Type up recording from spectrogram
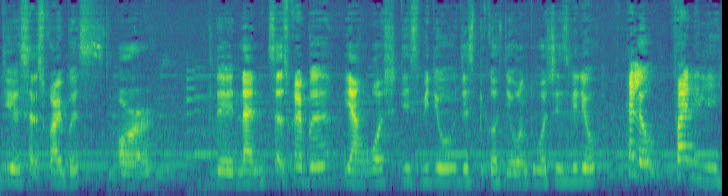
dear subscribers or the non-subscriber yang watch this video just because they want to watch this video. Hello, finally,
